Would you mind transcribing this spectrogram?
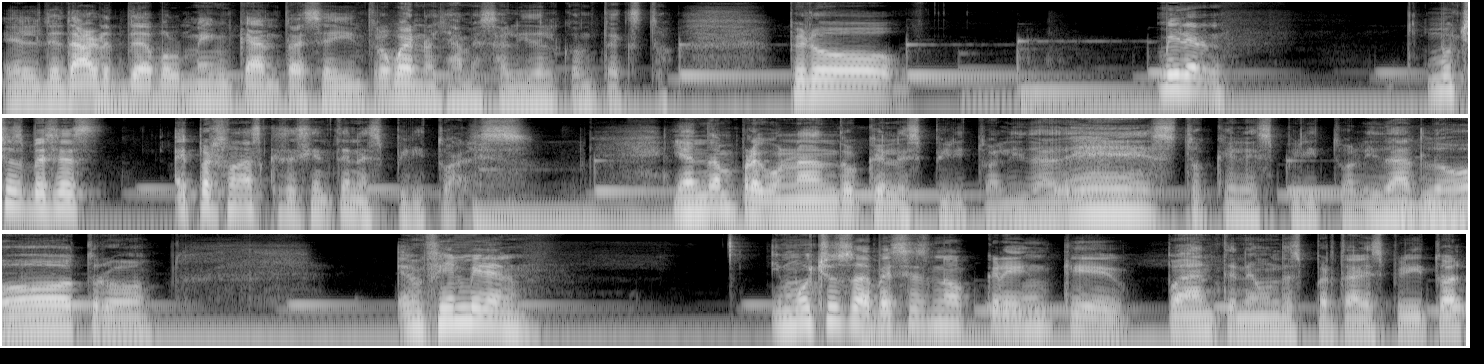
El de Dark Devil, me encanta ese intro. Bueno, ya me salí del contexto. Pero, miren, muchas veces hay personas que se sienten espirituales y andan pregonando que la espiritualidad esto, que la espiritualidad lo otro. En fin, miren, y muchos a veces no creen que puedan tener un despertar espiritual.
